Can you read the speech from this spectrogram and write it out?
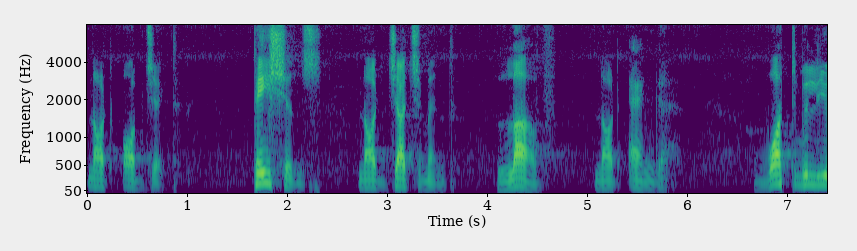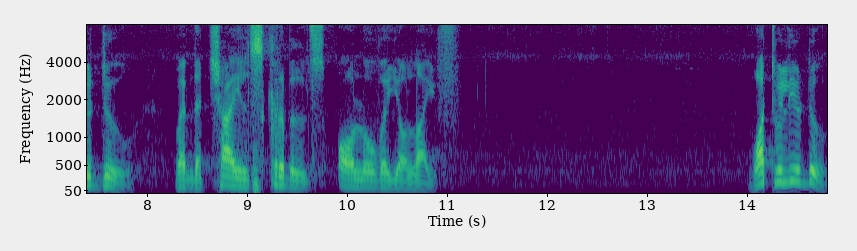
not object, patience, not judgment, love, not anger. What will you do when the child scribbles all over your life? What will you do?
